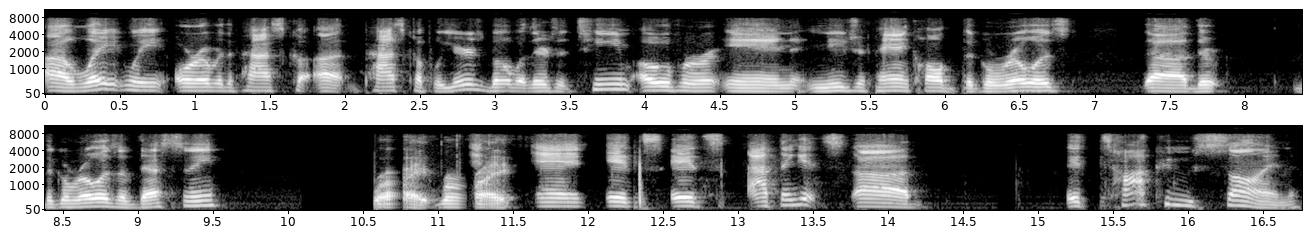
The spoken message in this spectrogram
uh, lately or over the past uh, past couple years, Bill, but there's a team over in New Japan called the Guerrillas, uh, the the Guerrillas of Destiny, Right, right. and it's it's I think it's uh it's Haku's son,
